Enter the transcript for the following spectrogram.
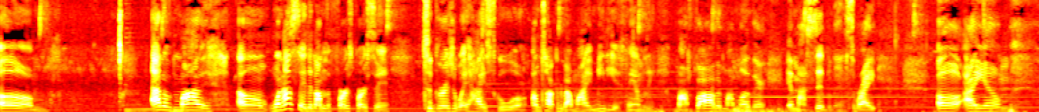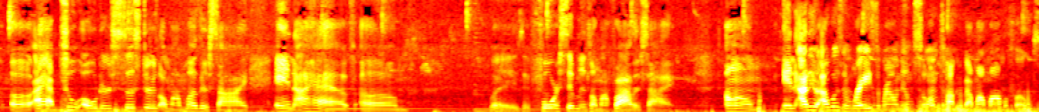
um, out of my um, when I say that I'm the first person to graduate high school, I'm talking about my immediate family, my father, my mother, and my siblings, right? Uh, I am. Uh, I have two older sisters on my mother's side, and I have um, what is it? Four siblings on my father's side. Um, and I did. I wasn't raised around them, so I'm talking about my mama folks.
